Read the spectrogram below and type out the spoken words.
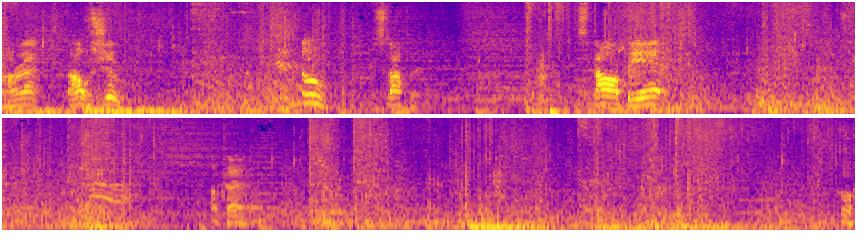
Alright. Oh, shoot. Oh, stop it. Stop it. Okay. Oh.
